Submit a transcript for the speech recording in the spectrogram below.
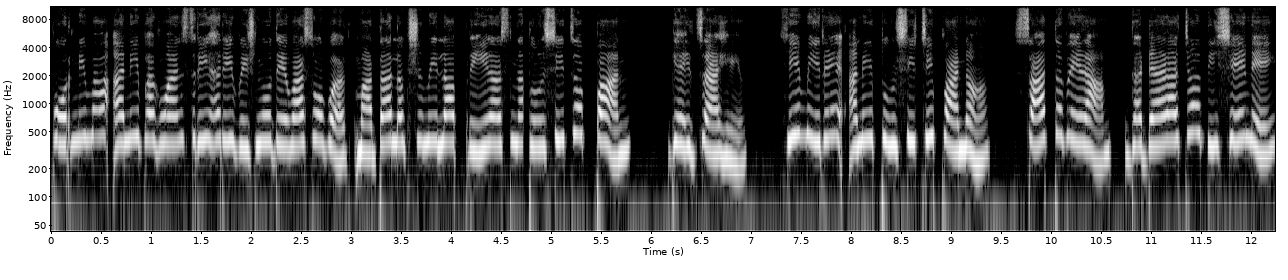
पौर्णिमा आणि भगवान श्री हरी विष्णू देवासोबत माता लक्ष्मीला प्रिय असणं तुळशीचं पान घ्यायचं आहे. ही मिरे आणि तुळशीची पानं सात वेळा घड्याळाच्या दिशेने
